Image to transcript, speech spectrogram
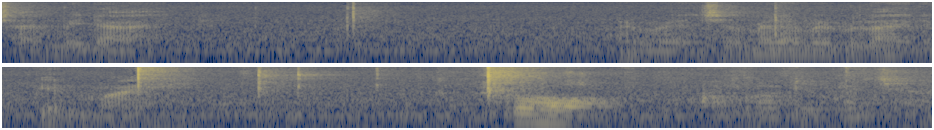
ใช้ไม่ได้ ไม่เป็นไรใช้ไม่ได้ไม่เป็นไรเดี๋ยวเปลี่ยนใหม่ก็เอาเข้าที่ประชา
